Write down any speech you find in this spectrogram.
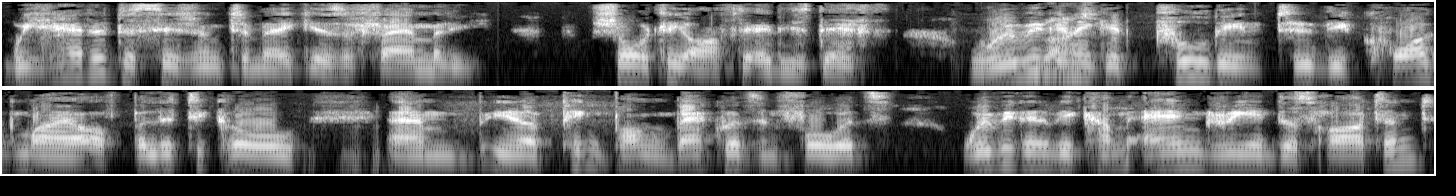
We had a decision to make as a family shortly after Eddie's death. Were we right. going to get pulled into the quagmire of political, mm-hmm. um, you know, ping pong backwards and forwards? Were we going to become angry and disheartened?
